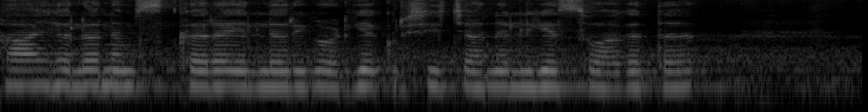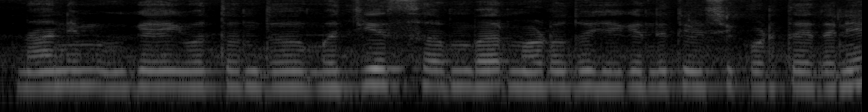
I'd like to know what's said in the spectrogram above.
ಹಾಯ್, ಹಲೋ, ನಮಸ್ಕಾರ. ಎಲ್ಲರಿಗೂ ಅಡುಗೆ ಕೃಷಿ ಚಾನೆಲ್ಗೆ ಸ್ವಾಗತ. ನಾನು ನಿಮಗೆ ಇವತ್ತೊಂದು ಮಜ್ಜಿಗೆ ಸಾಂಬಾರು ಮಾಡೋದು ಹೇಗೆಂದು ತಿಳಿಸಿಕೊಡ್ತಾ ಇದ್ದೀನಿ.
